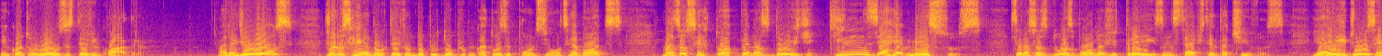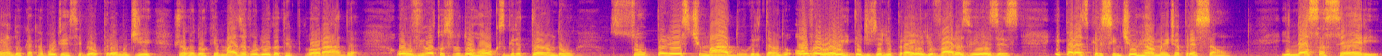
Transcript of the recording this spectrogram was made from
enquanto Rose esteve em quadra. Além de Rose, Julius Randle teve um duplo-duplo com 14 pontos e 11 rebotes, mas acertou apenas 2 de 15 arremessos, sendo essas duas bolas de 3 em 7 tentativas. E aí, Julius Randle, que acabou de receber o prêmio de jogador que mais evoluiu da temporada, ouviu a torcida do Hawks gritando superestimado, gritando overrated ali para ele várias vezes, e parece que ele sentiu realmente a pressão. E nessa série,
